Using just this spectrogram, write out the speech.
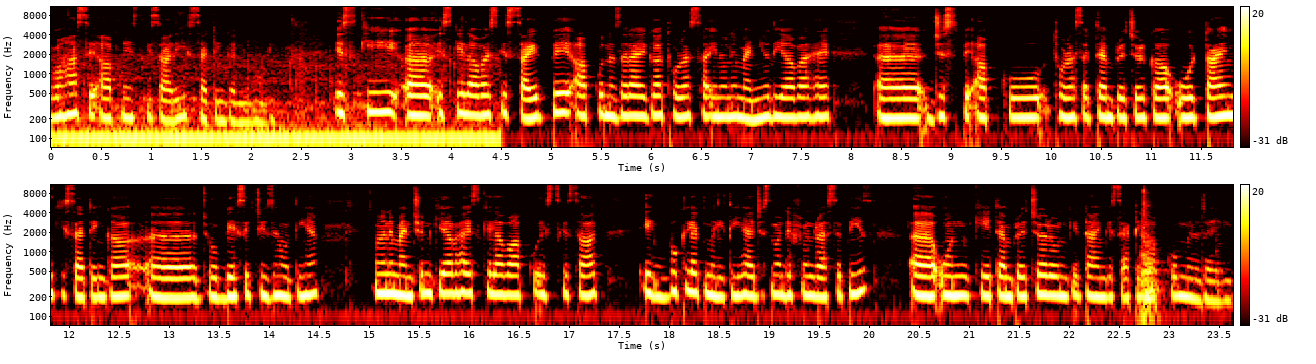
वहाँ से आपने इसकी सारी सेटिंग करनी होगी। इसकी इसके अलावा इसके साइड पे आपको नज़र आएगा थोड़ा सा इन्होंने मेन्यू दिया हुआ है जिस पे आपको थोड़ा सा टेम्परेचर का और टाइम की सेटिंग का जो बेसिक चीज़ें होती हैं, उन्होंने मेंशन किया हुआ है। इसके अलावा आपको इसके साथ एक बुकलेट मिलती है, जिसमें डिफरेंट रेसिपीज़ उनके टेम्परेचर उनकी टाइम की सेटिंग आपको मिल जाएगी।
